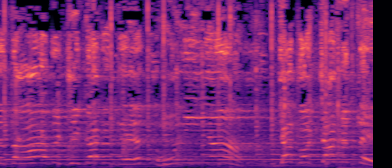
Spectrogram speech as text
ਦਾਗ ਜਿਗਰ ਦੇ ਧੋਨੀਆਂ ਜਦੋਂ ਚੰਨ ਤੇ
